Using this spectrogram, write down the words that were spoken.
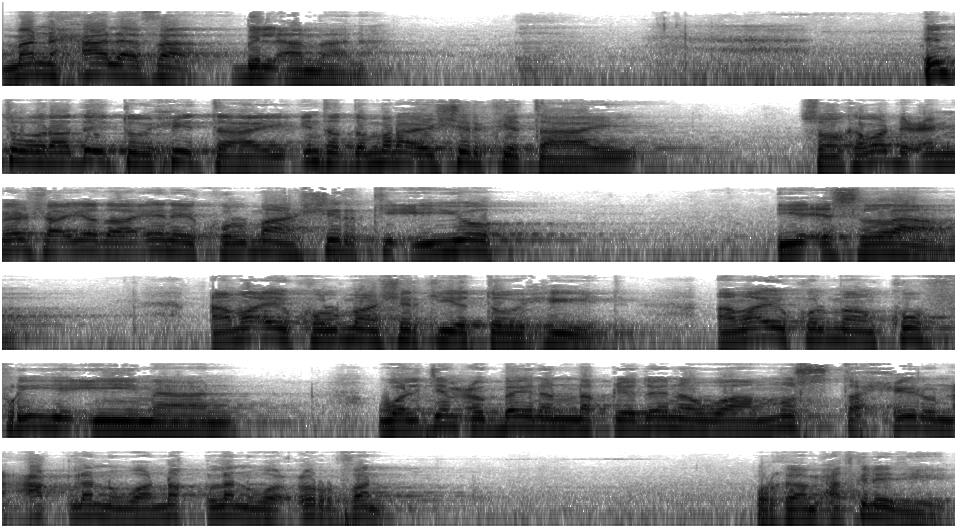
من حلف بالأمانة inta hore hadday tawxiid tahay inta dambana ay shirki tahay soo kama dhicin meesha iyadaa inay kulmaan shirki iyo iyo islaam. Ama ay kulmaan shirki iyo tawxiid. Ama ay kulmaan kufri iyo iimaan. Waljamcu bayna annaqiidayna waa mustaxiilun caqlan wa naqlan wa curfan. Warkaa maxaad ka leedihiin?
